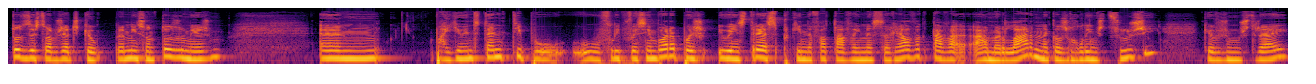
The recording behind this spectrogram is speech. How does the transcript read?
todos estes objetos que eu, para mim são todos o mesmo. Um, Pá, eu entretanto, tipo, o Filipe foi-se embora, depois eu em stress, porque ainda faltava imensa relva, que estava a amarelar naqueles rolinhos de sushi, que eu vos mostrei,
